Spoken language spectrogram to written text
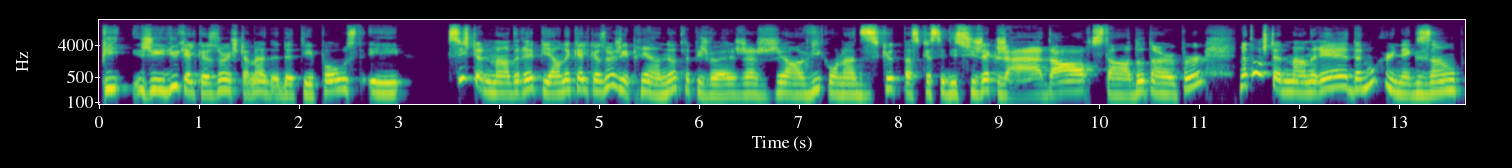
puis, j'ai lu quelques-uns, justement, de, de tes posts et si je te demanderais, puis il y en a quelques-uns, j'ai pris en note, là, puis j'ai envie qu'on en discute parce que c'est des sujets que j'adore, tu t'en doutes un peu. Maintenant, je te demanderais, donne-moi un exemple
